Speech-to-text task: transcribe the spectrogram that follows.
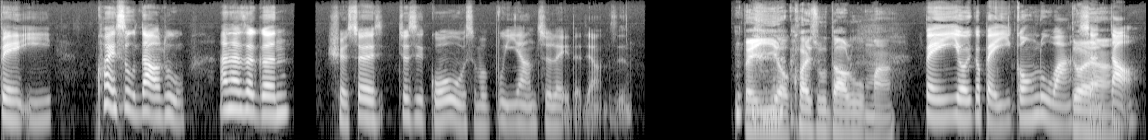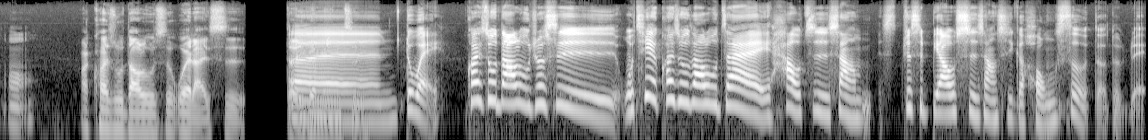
北宜快速道路，啊、那这跟雪隧就是国五什么不一样之类的这样子。北宜有 快速道路吗？北宜有一个北宜公路啊，对啊省道。嗯，啊，快速道路是未来市的一个名字。嗯，对，快速道路就是我记得快速道路在号志上就是标示上是一个红色的，对不对？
